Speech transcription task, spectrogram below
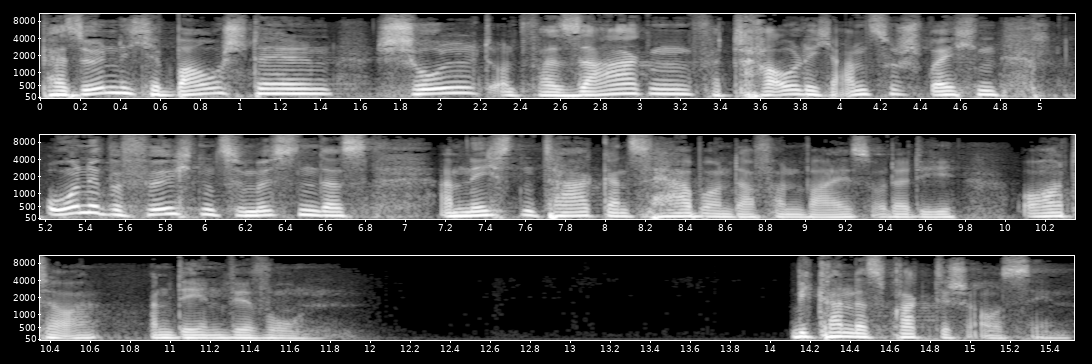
persönliche Baustellen, Schuld und Versagen vertraulich anzusprechen, ohne befürchten zu müssen, dass am nächsten Tag ganz Herborn davon weiß oder die Orte, an denen wir wohnen. Wie kann das praktisch aussehen?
